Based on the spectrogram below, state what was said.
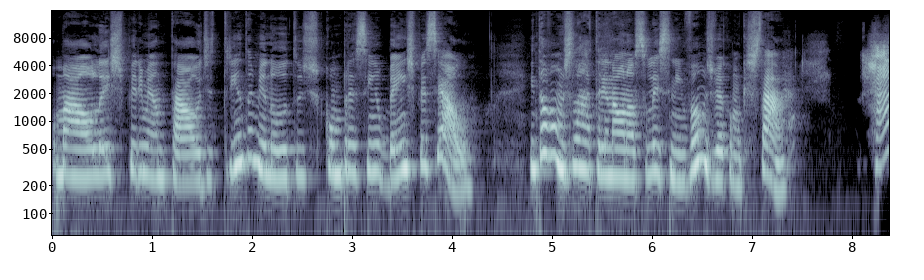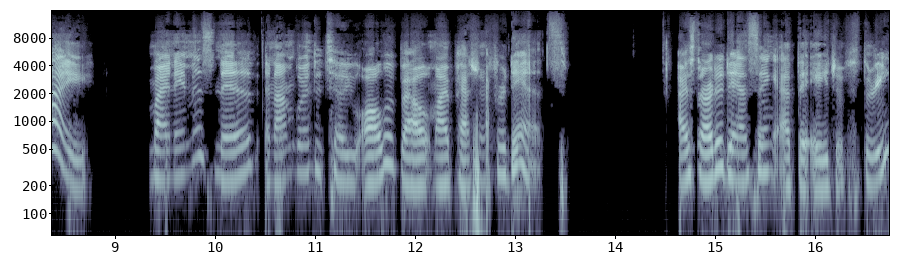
uma aula experimental de 30 minutos com um precinho bem especial. Então vamos lá treinar o nosso listening? Vamos ver como que está? Hi, my name is Niv, and I'm going to tell you all about my passion for dance. I started dancing at the age of three.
